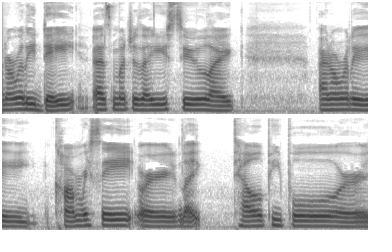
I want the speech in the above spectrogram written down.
don't really date as much as i used to like i don't really conversate or like tell people or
